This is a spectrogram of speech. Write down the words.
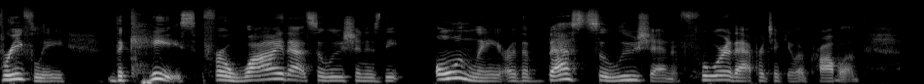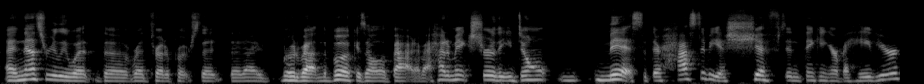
briefly, the case for why that solution is the only or the best solution for that particular problem. And that's really what the red thread approach that that I wrote about in the book is all about about how to make sure that you don't miss that there has to be a shift in thinking or behavior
